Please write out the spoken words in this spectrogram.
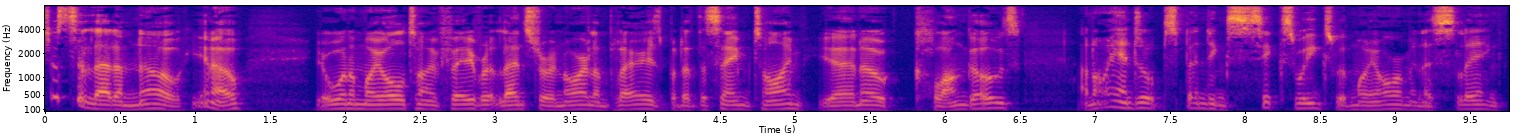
just to let him know, you know, you're one of my all time favourite Leinster and Ireland players, but at the same time, yeah, no, Clongowes. And I ended up spending six weeks with my arm in a sling.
